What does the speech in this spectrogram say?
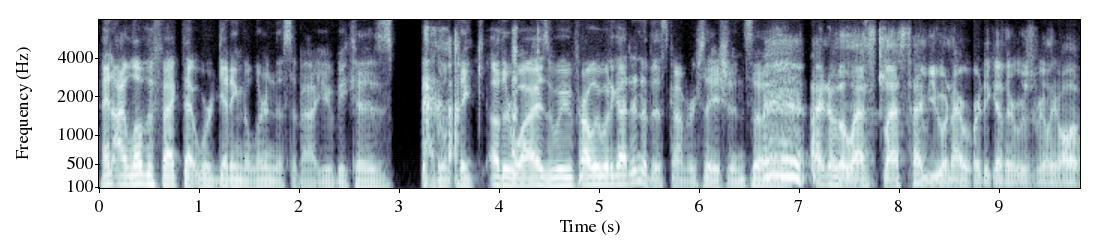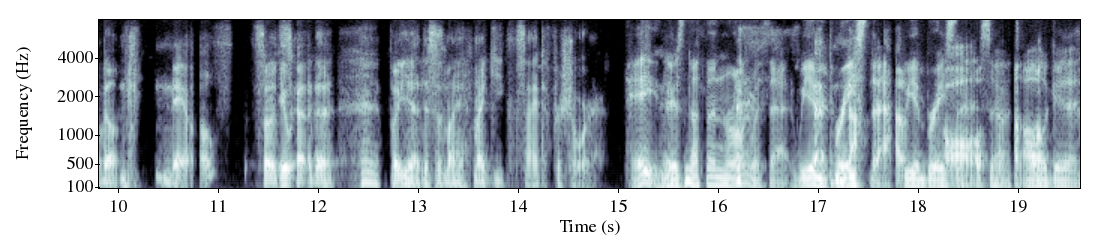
and i love the fact that we're getting to learn this about you because i don't think otherwise we probably would have got into this conversation so I know the last last time you and I were together, it was really all about nails. So it's It- kind of, but yeah, this is my my geek side for sure. Hey there's nothing wrong with that we embrace that we embrace all. that so it's all good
